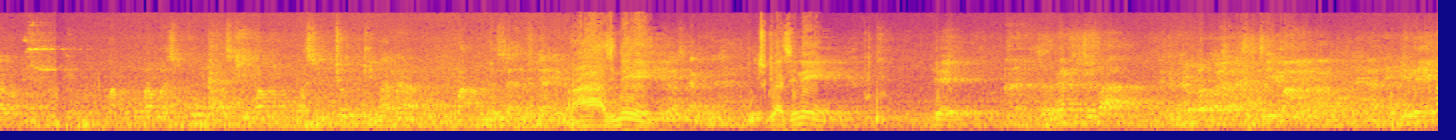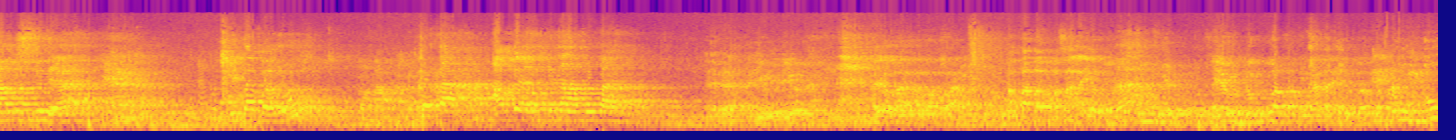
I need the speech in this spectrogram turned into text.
kalau makmum masuk pas imam pas sujud gimana makmum seharusnya ya Ah sini, jelaskan juga sini. Nggih. Jangan sujud Pak. Ini imam sujud ya. Kita baru datang. Apa yang harus kita lakukan? Ayo ayo ayo pak apa apa pak masalah ayo Hah? ayo nunggu apa gimana ya Nunggu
